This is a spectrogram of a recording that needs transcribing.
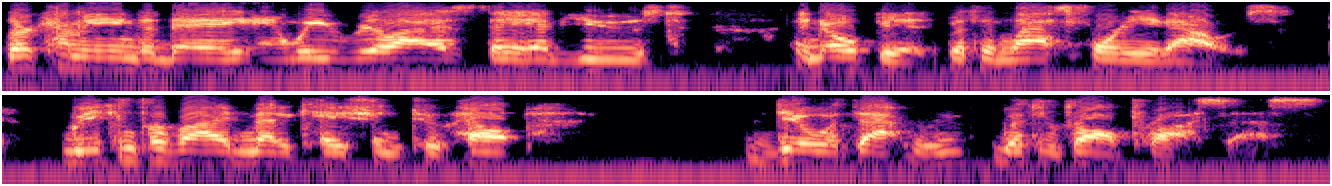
they're coming in today and we realize they have used an opiate within the last 48 hours. We can provide medication to help deal with that withdrawal process.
